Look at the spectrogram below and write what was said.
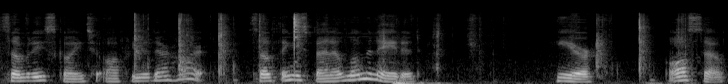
Somebody's going to offer you their heart. Something has been illuminated here also.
